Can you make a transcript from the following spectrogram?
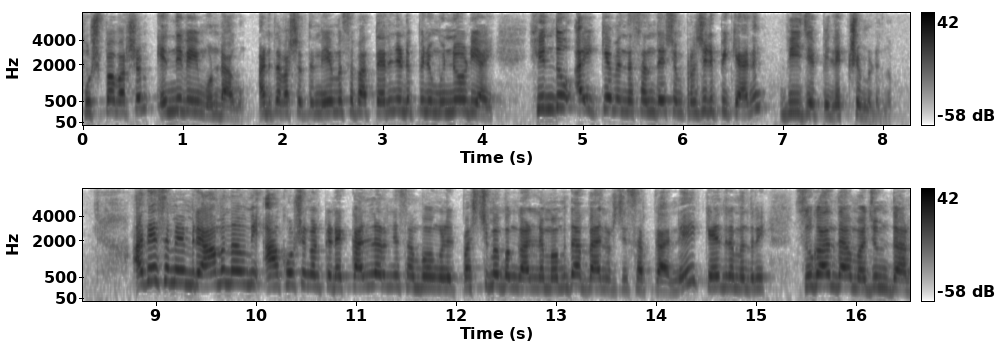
പുഷ്പവർഷം എന്നിവയും ഉണ്ടാകും. അടുത്ത വർഷത്തെ നിയമസഭാ തെരഞ്ഞെടുപ്പിന് മുന്നോടിയായി ഹിന്ദു ഐക്യം എന്ന സന്ദേശം പ്രചരിപ്പിക്കാനും ബി ലക്ഷ്യമിടുന്നു. അതേസമയം രാമനവമി ആഘോഷങ്ങൾക്കിടെ കല്ലെറിഞ്ഞ സംഭവങ്ങളിൽ പശ്ചിമ ബംഗാളിലെ മമതാ ബാനർജി സർക്കാരിനെ കേന്ദ്രമന്ത്രി സുഗാന്ത മജുംദാർ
